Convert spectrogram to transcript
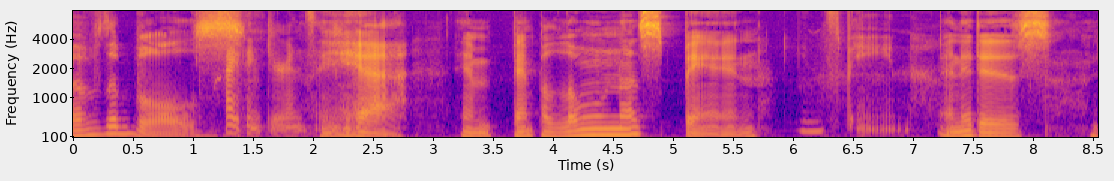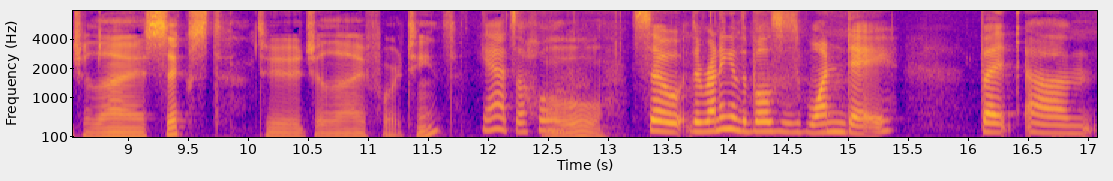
of the bulls. I think you're insane. Yeah, in Pamplona, Spain. In Spain. And it is July 6th to July 14th. Yeah, it's a whole. Oh, So the running of the bulls is one day, but um,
